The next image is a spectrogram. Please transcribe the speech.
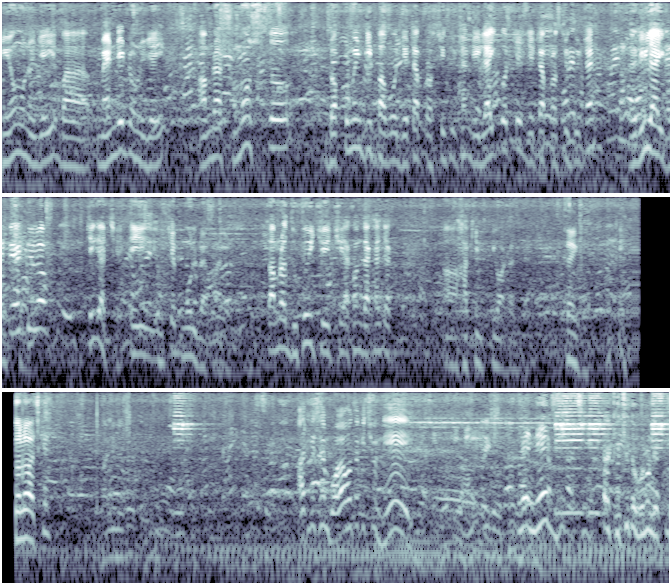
নিয়ম অনুযায়ী বা ম্যান্ডেট অনুযায়ী আমরা সমস্ত ডকুমেন্টই পাবো যেটা প্রসিকিউশন রিলাই করছে, যেটা প্রসিকিউশন রিলাই করছে। ঠিক আছে? এই হচ্ছে মূল ব্যাপার। তো আমরা দুটোই চেয়েছি। এখন দেখা যাক হাকিম কি অর্ডার দেয়। থ্যাংক ইউ হলো আজকে। আজকে স্যার বলার মতো কিছু নেই। কিছু তো বলুন একটু।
